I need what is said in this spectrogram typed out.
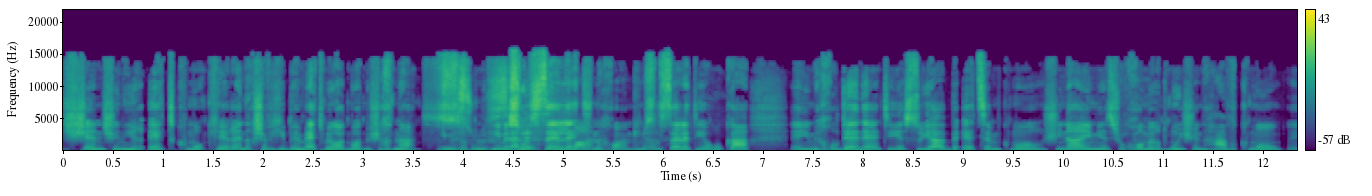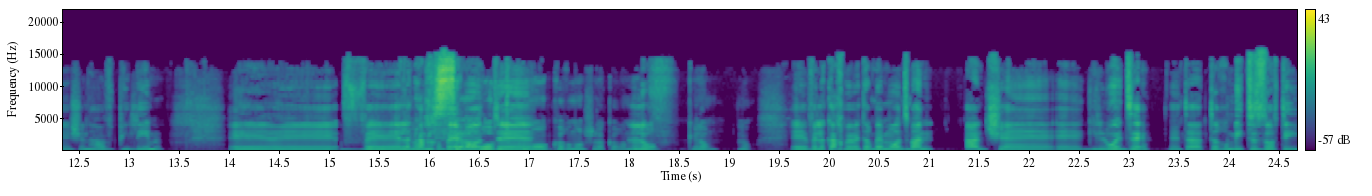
שן שנראית כמו קרן. עכשיו, היא באמת מאוד מאוד משכנעת. היא מסולסלת, היא מסולסלת, נכון? נכון. היא כן. מסולסלת, היא ארוכה, אה, היא מחודדת, היא עשויה בעצם כמו שיניים, מאיזשהו כן. חומר דמוי שנהב, כמו אה, שנהב פילים. אה, ולקח לא הרבה מאוד... משערות אה, כמו קרנו של הקרנף. לא, כן. לא. לא. אה, ולקח באמת הרבה מאוד זמן עד שגילו את זה, את התרמית הזאתי.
